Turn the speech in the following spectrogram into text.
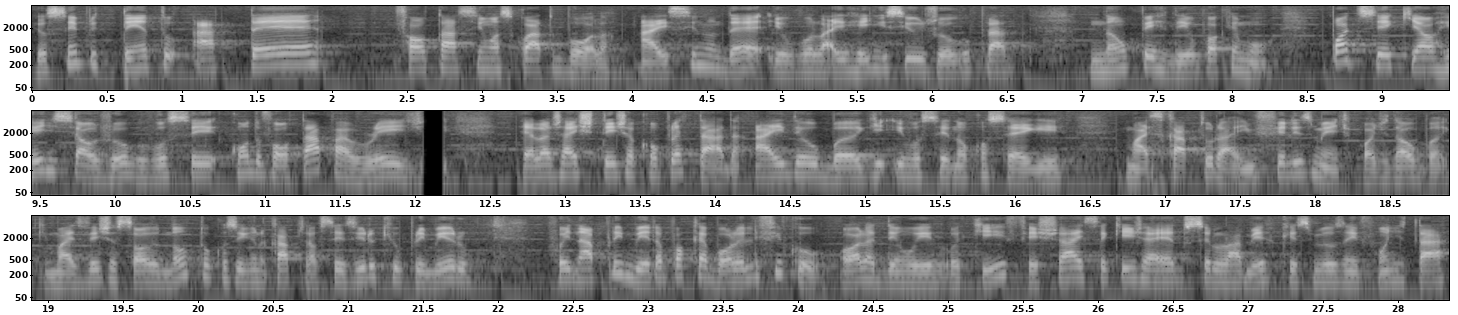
Eu sempre tento até faltar assim umas quatro bolas. Aí se não der, eu vou lá e reinicio o jogo para não perder o Pokémon. Pode ser que ao reiniciar o jogo, você quando voltar para o raid, ela já esteja completada. Aí deu bug e você não consegue mais capturar. Infelizmente, pode dar o bug. Mas veja só, eu não estou conseguindo capturar. Vocês viram que o primeiro foi na primeira Pokébola ele ficou. Olha, deu um erro aqui. Fechar, isso aqui já é do celular mesmo, porque esse meu Zenfone está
